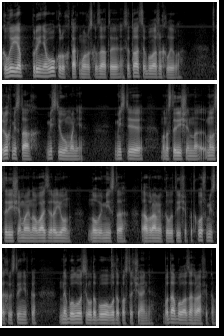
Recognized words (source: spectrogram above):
Коли я прийняв округ, так можна сказати, ситуація була жахлива. В трьох містах, в місті Умані, в місті Монастиріще має на увазі район, нове місто та Аврамівка, Летичівка, також міста Христинівка, не було цілодобового водопостачання. Вода була за графіком.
